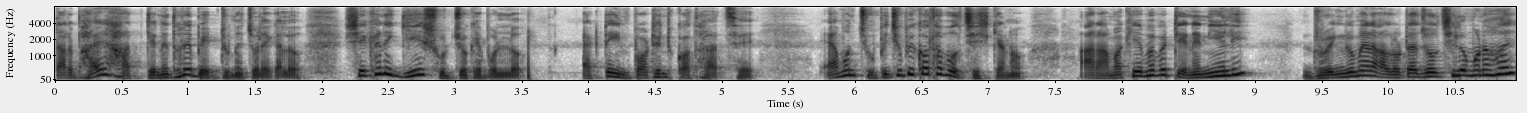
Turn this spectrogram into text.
তার ভাইয়ের হাত টেনে ধরে বেডরুমে চলে গেল। সেখানে গিয়ে সূর্যকে বলল একটা ইম্পর্টেন্ট কথা আছে। এমন চুপি চুপি কথা বলছিস কেন? আর আমাকে এভাবে টেনে নিয়ে এলি? ড্রয়িং রুমের আলোটা জ্বলছিল মনে হয়?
